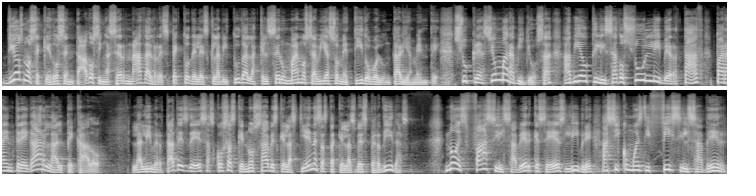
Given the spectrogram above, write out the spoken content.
Dios no se quedó sentado sin hacer nada al respecto de la esclavitud a la que el ser humano se había sometido voluntariamente. Su creación maravillosa había utilizado su libertad para entregarla al pecado. La libertad es de esas cosas que no sabes que las tienes hasta que las ves perdidas. No es fácil saber que se es libre, así como es difícil saber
